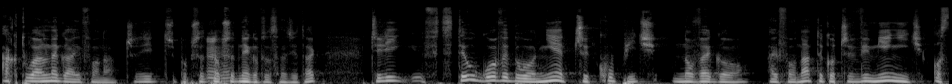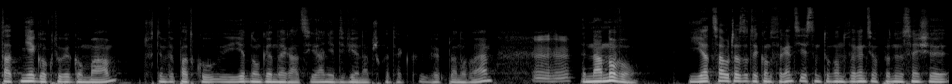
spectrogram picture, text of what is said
aktualnego iPhone'a, czyli czy poprzed, mhm. poprzedniego w zasadzie, tak? Czyli z tyłu głowy było nie czy kupić nowego iPhone'a, tylko czy wymienić ostatniego, którego mam, w tym wypadku jedną generację, a nie dwie na przykład, jak, jak planowałem, mhm. na nową. I ja cały czas do tej konferencji jestem tą konferencją w pewnym sensie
